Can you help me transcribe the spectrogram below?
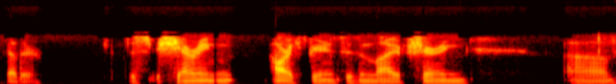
together, just sharing our experiences in life, sharing, um,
